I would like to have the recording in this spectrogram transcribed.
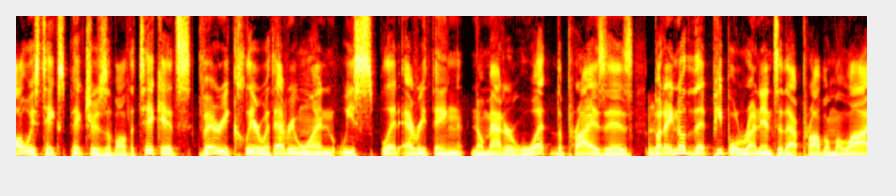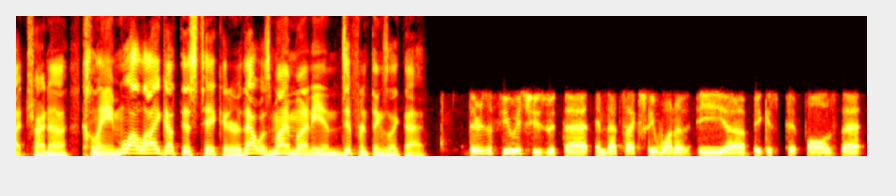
always takes pictures of all the tickets, very clear with everyone. We split everything no matter what the prize is. Mm-hmm. But I know that people run into that problem a lot, trying to claim, well, I got this ticket or that was my money and different things like that. There's a few issues with that. And that's actually one of the uh, biggest pitfalls that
